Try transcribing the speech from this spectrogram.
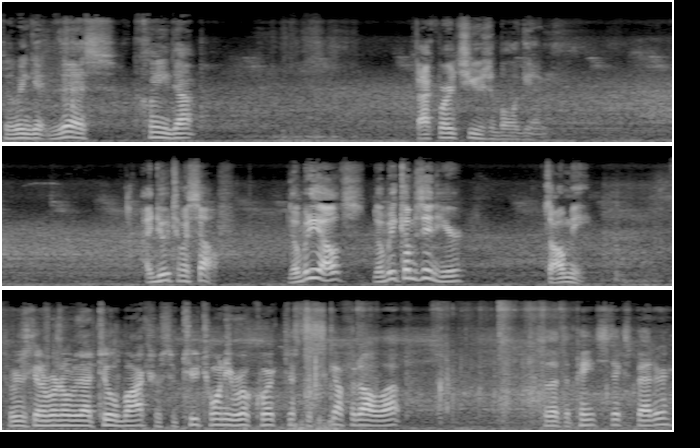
so we can get this cleaned up back where it's usable again. I do it to myself. Nobody else. Nobody comes in here. It's all me. So we're just going to run over that toolbox with some 220 real quick just to scuff it all up so that the paint sticks better.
